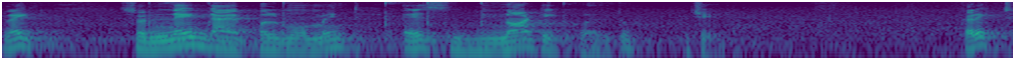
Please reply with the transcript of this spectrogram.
Right? So net dipole moment is not equal to 0 correct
